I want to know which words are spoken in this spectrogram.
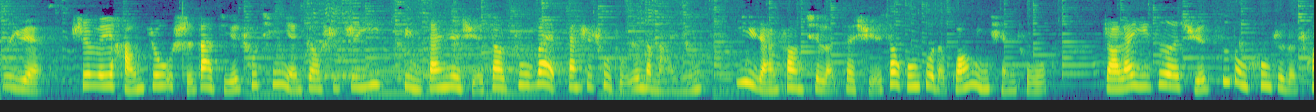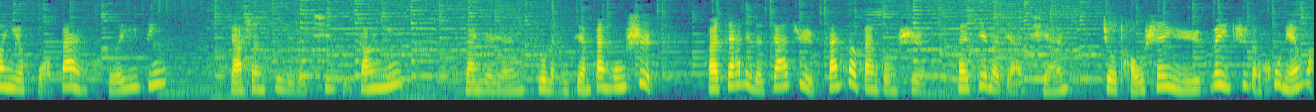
四月。身为杭州十大杰出青年教师之一，并担任学校驻外办事处主任的马云，毅然放弃了在学校工作的光明前途，找来一个学自动控制的创业伙伴何一斌，加上自己的妻子张英，三个人租了一间办公室，把家里的家具搬到办公室，再借了点钱，就投身于未知的互联网，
